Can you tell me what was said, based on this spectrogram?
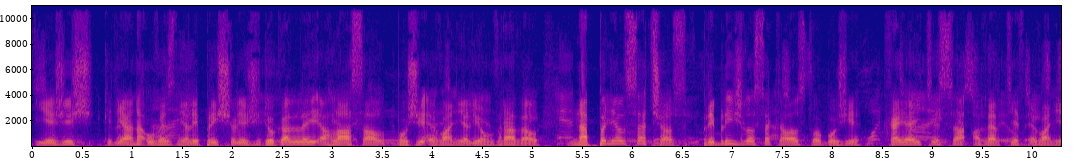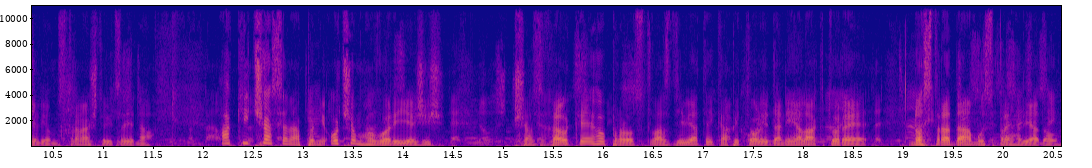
Ježiš, keď Jana uväznili, prišiel Ježiš do Galilei a hlásal Božie evanelium, vravel, naplnil sa čas, priblížilo sa kráľovstvo Božie, kajajte sa a verte v evanelium. Strana 41. Aký čas sa naplní? O čom hovorí Ježiš? čas veľkého proroctva z 9. kapitoly Daniela, ktoré Nostradamus prehliadol.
